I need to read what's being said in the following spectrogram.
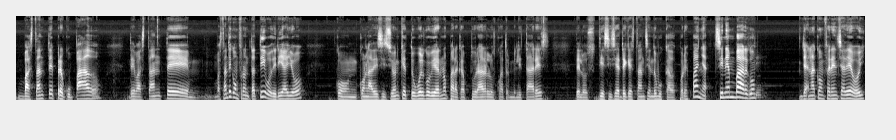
bastante preocupado, de bastante, bastante confrontativo, diría yo, con, la decisión que tuvo el gobierno para capturar a los cuatro militares de los 17 que están siendo buscados por España. Sin embargo, ya en la conferencia de hoy, eh,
